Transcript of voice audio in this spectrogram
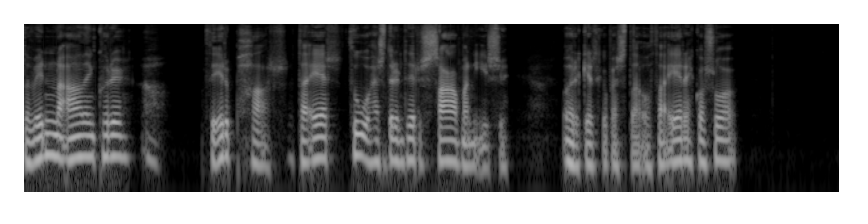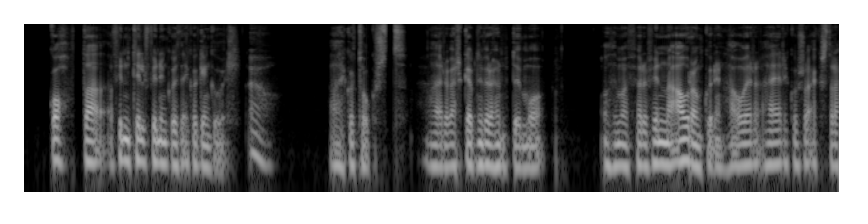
að vinna að einhverju Já. Þeir eru par, það er þú og hesturinn þeir eru saman í þessu. Og það er að gera eitthvað besta. Og það er eitthvað svo gott að finna tilfinningu þegar eitthvað gengur vel. Já. að eitthvað tókst, það eru verkefni fyrir höndum og, og þegar maður fyrir að finna árangurinn þá er, er eitthvað svo ekstra.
